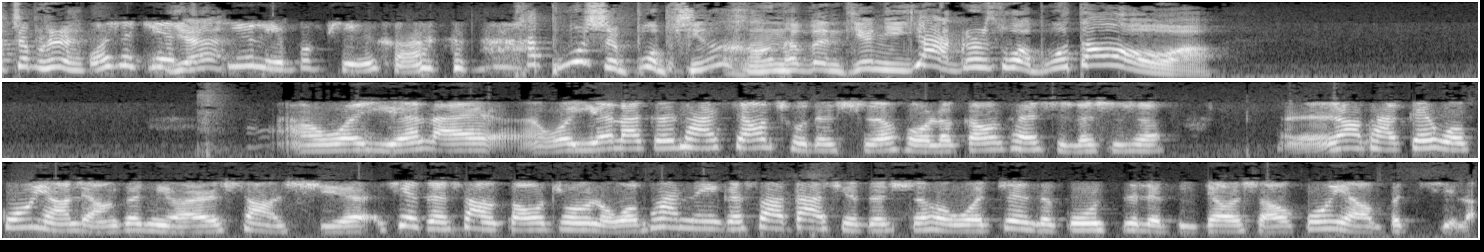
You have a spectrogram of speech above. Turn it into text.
这不是我是觉得心里不平衡。他不是不平衡的问题，你压根儿做不到啊。啊，我原来我原来跟他相处的时候了，刚开始的时候，让他给我供养两个女儿上学。现在上高中了，我怕那个上大学的时候我挣的工资了比较少，供养不起了。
